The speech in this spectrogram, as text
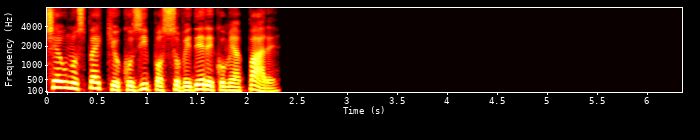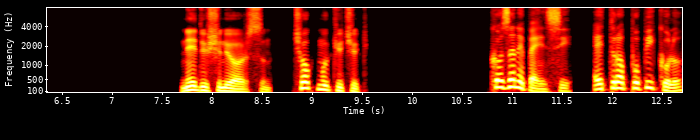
C'è uno specchio così posso vedere come appare? Ne düşünüyorsun? Çok mu küçük? Cosa ne pensi? È troppo piccolo?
